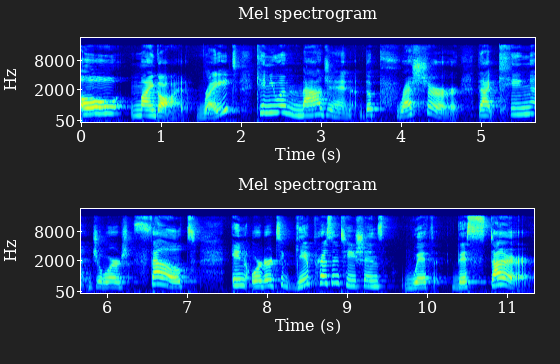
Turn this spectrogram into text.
Oh my God, right? Can you imagine the pressure that King George felt in order to give presentations with this stutter?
